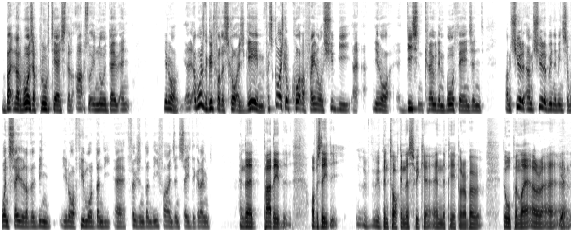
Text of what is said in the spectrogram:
But there was a protest, there absolutely no doubt. And, you know, it wasn't good for the Scottish game. If a Scottish Cup quarter final should be, a, you know, a decent crowd in both ends. And I'm sure I'm sure it wouldn't have been so one sided if there'd been, you know, a few more Dundee, uh, thousand Dundee fans inside the ground. And then, Paddy, obviously, we've been talking this week in the paper about the open letter uh, yeah.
